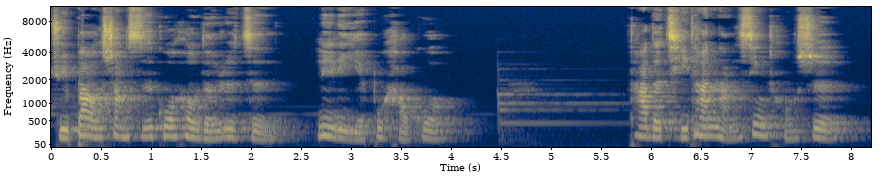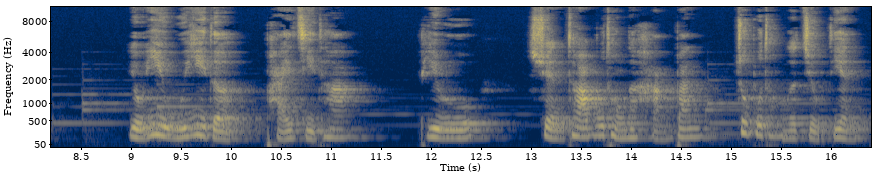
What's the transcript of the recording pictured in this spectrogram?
举报上司过后的日子，丽丽也不好过。她的其他男性同事有意无意的排挤她，譬如选她不同的航班，住不同的酒店。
